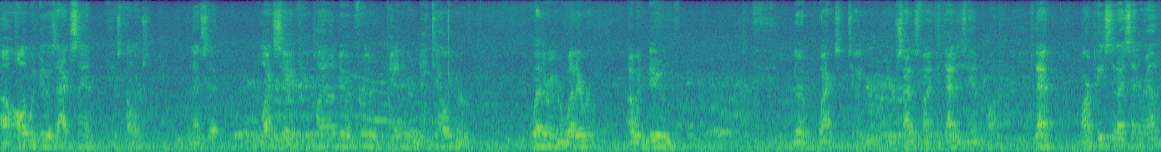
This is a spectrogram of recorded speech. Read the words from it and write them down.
uh, all it would do is accent his colors, and that's it. But like I say, if you're planning on doing further painting or detailing or weathering or whatever, I would do the wax until you're, you're satisfied that that is the end product. That, our piece that I sent around,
